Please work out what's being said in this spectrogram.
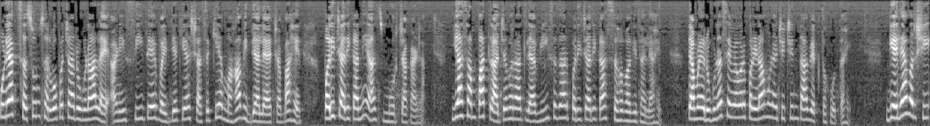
पुण्यात ससून सर्वोपचार रुग्णालय आणि सी जे वैद्यकीय शासकीय महाविद्यालयाच्या बाहेर परिचारिकांनी आज मोर्चा काढला. या संपात राज्यभरातल्या वीस हजार परिचारिका सहभागी झाल्या आहेत. त्यामुळे रुग्णसेवेवर परिणाम होण्याची चिंता व्यक्त होत आहे. गेल्या वर्षी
